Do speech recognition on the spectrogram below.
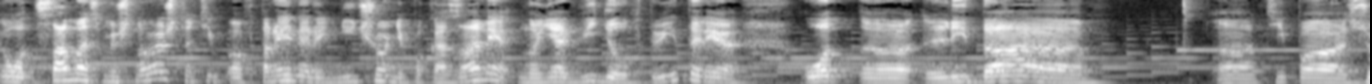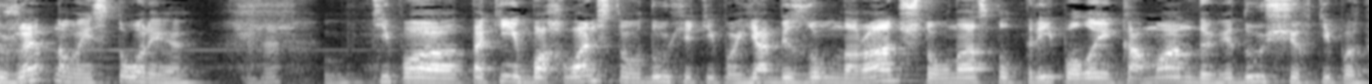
Вот, самое смешное, что типа в трейлере ничего не показали, но я видел в Твиттере от э, лида э, типа сюжетного истории. Uh-huh. Типа такие бахвальства в духе, типа, я безумно рад, что у нас тут AAA команда ведущих, типа,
